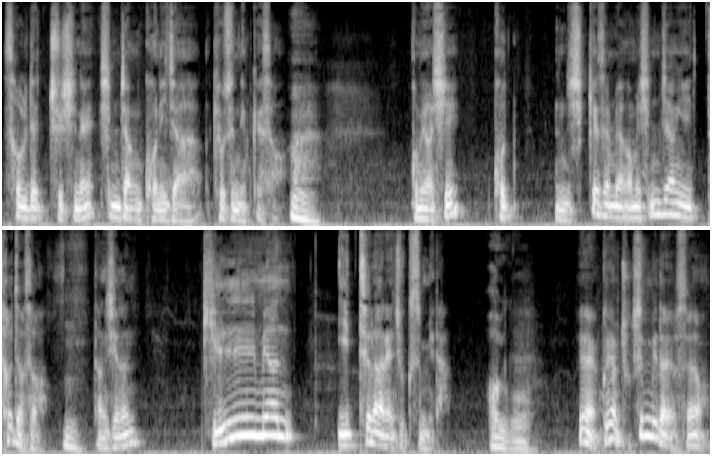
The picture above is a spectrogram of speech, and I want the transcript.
서울대 출신의 심장 권위자 교수님께서 네. 고명 씨, 곧 쉽게 설명하면 심장이 터져서 음. 당신은 길면 이틀 안에 죽습니다. 아이고. 예, 그냥 죽습니다였어요.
